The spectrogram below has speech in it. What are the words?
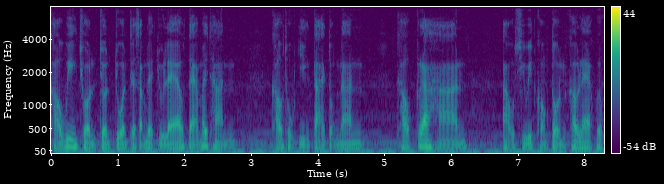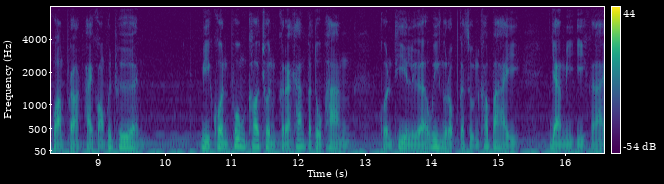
เขาวิ่งชนจนจวนจะสำเร็จอยู่แล้วแต่ไม่ทัน เขาถูกยิงตายตรงนั้น เขากล้าหาญเอาชีวิตของตนเข้าแลกเพื่อความปลอดภัยของเพื่อนๆมีคนพุ่งเข้าชนกระทั่งประตูพัง คนที่เหลือวิ่งหลบกระสุนเข้าไป ยังมีอีกหลาย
